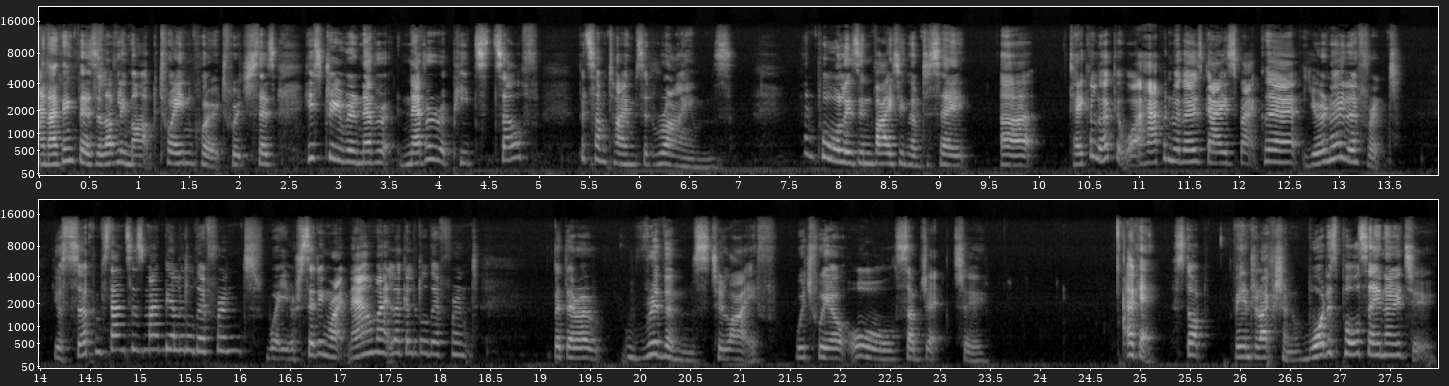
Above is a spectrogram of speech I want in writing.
And I think there's a lovely Mark Twain quote which says, History never, never repeats itself, but sometimes it rhymes. And Paul is inviting them to say, uh, Take a look at what happened with those guys back there. You're no different. Your circumstances might be a little different. Where you're sitting right now might look a little different but there are rhythms to life which we are all subject to. Okay, stop the introduction. What does Paul say no to?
